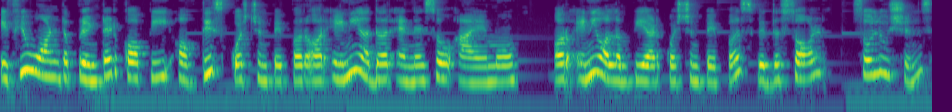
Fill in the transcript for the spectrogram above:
if you want the printed copy of this question paper or any other NSO, IMO or any Olympiad question papers with the solved solutions,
